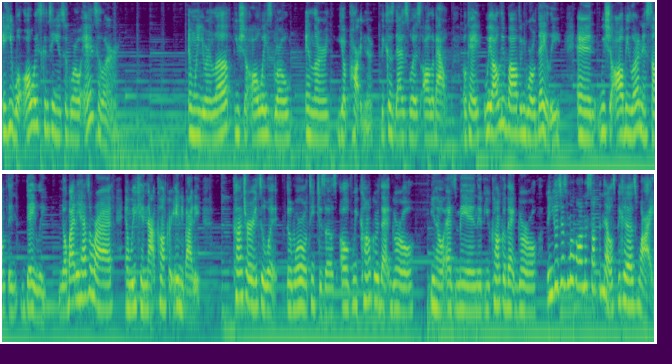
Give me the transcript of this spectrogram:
And he will always continue to grow and to learn. And when you're in love, you should always grow and learn your partner because that is what it's all about. Okay, we all evolve and grow daily, and we should all be learning something daily. Nobody has arrived, and we cannot conquer anybody. Contrary to what the world teaches us, oh, if we conquer that girl, you know, as men, if you conquer that girl, then you just move on to something else because why?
